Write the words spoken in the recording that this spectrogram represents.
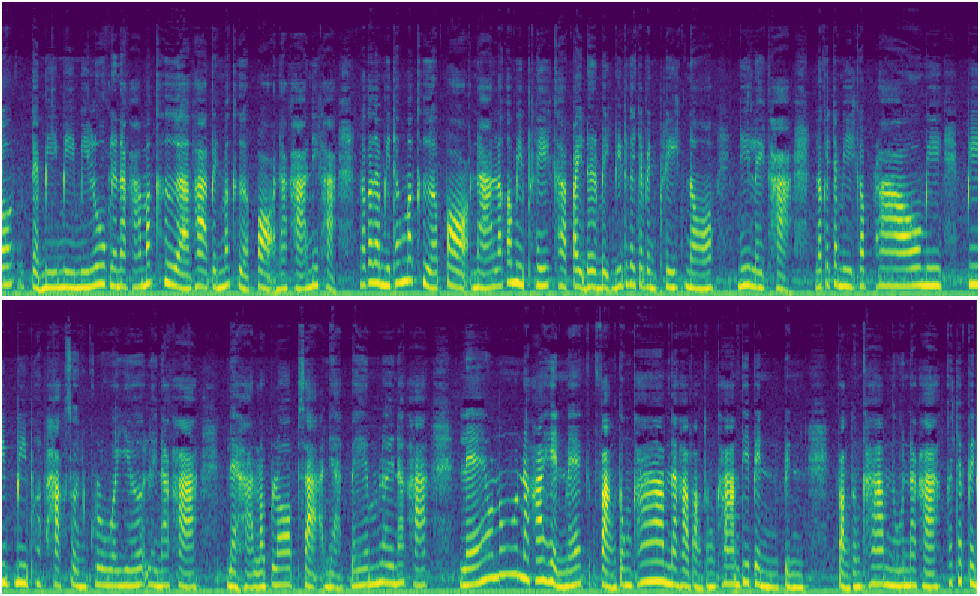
ต้นแต่มีมีมีลูกเลยนะคะมะเขือค่ะ เป็นมะเขือเปาะนะคะนี่ค่ะ แล้วก็จะมีทั้งมะเขือเปาะนะ แล้วก็มีพริกค่ะ ไปเดินไปอีกนิดนึงก็จะเป็นพริกเนาะนี่เลยค่ะ แล้วก็จะมีกะเพรามีมีมีผักสวนครัวเยอะเลยนะคะแหละค่ะรอบๆสระเนี่ยเต็มเลยนะคะ แล้วนู่นนะคะเห็นไหมฝั่งตรงข้ามนะคะ ฝั่งตรงข้ามที่เป็นเป็นฝั่งตรงข้ามนู้นนะคะ ก็จะเป็น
